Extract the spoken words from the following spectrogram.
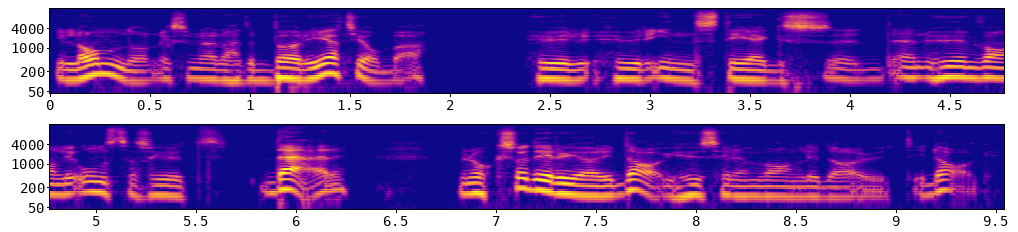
i London, liksom när du hade börjat jobba. Hur, hur instegs, eh, hur en vanlig onsdag såg ut där. Men också det du gör idag. Hur ser en vanlig dag ut idag?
